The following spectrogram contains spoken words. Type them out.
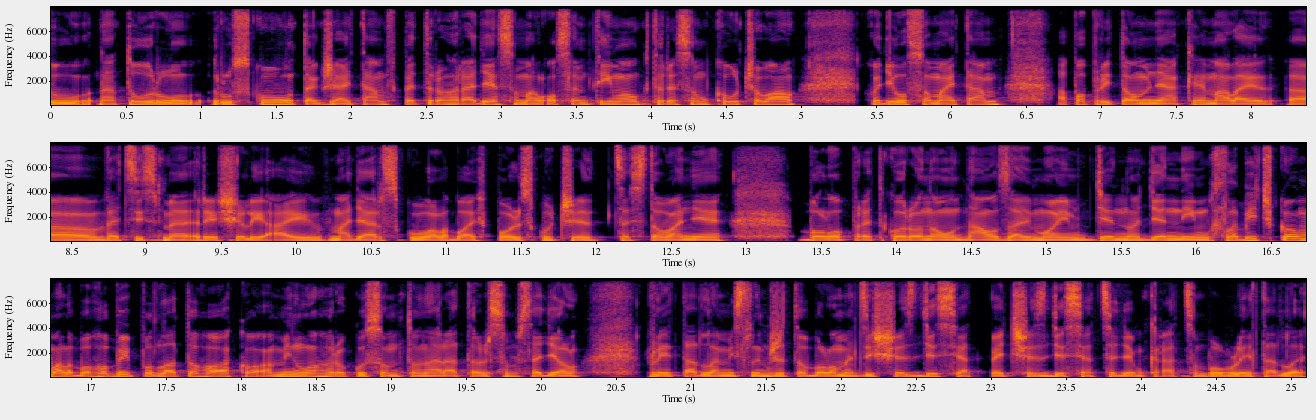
tú natúru Rusku, takže aj tam v Petrohrade som mal 8 tímov, ktoré som koučoval. Chodil som aj tam a popri tom nejaké malé e, veci sme riešili aj v Maďarsku alebo aj v Poľsku, čiže cestovanie bolo pred koronou naozaj môjim dennodenným chlebičkom alebo hobby podľa toho, ako a minulého roku som to narátal, že som sedel v lietadle, myslím, že to bolo medzi 65 60 67 krát som bol v lietadle.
